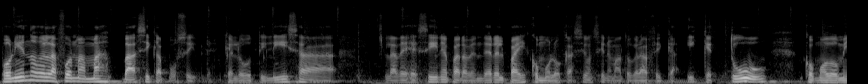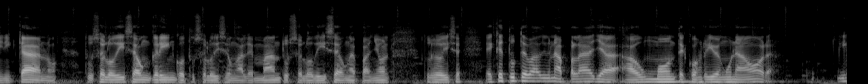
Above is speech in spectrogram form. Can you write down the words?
poniendo de la forma más básica posible, que lo utiliza la DG Cine para vender el país como locación cinematográfica y que tú, como dominicano, tú se lo dices a un gringo, tú se lo dices a un alemán, tú se lo dices a un español, tú se lo dices, es que tú te vas de una playa a un monte con río en una hora. Y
